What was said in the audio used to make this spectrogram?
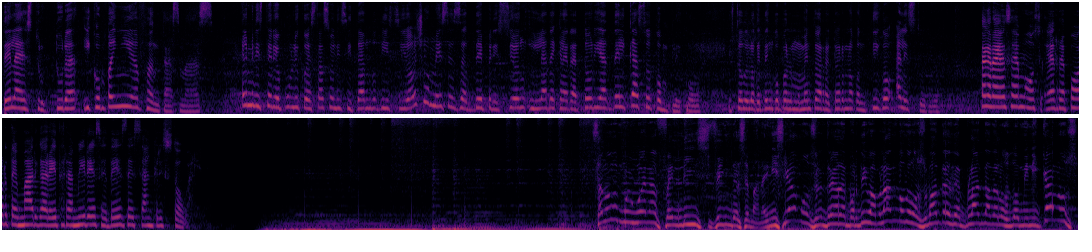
de la estructura y compañía fantasmas. El Ministerio Público está solicitando 18 meses de prisión y la declaratoria del caso complejo. Es todo lo que tengo por el momento de retorno contigo al estudio. Te agradecemos el reporte Margaret Ramírez desde San Cristóbal. Saludos muy buenas, feliz fin de semana. Iniciamos la entrega deportiva hablando de los bates de plata de los dominicanos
